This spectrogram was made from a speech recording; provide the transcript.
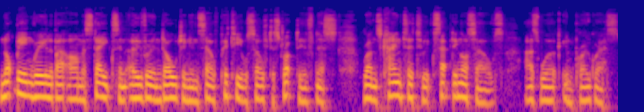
Not being real about our mistakes and overindulging in self pity or self destructiveness runs counter to accepting ourselves as work in progress.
